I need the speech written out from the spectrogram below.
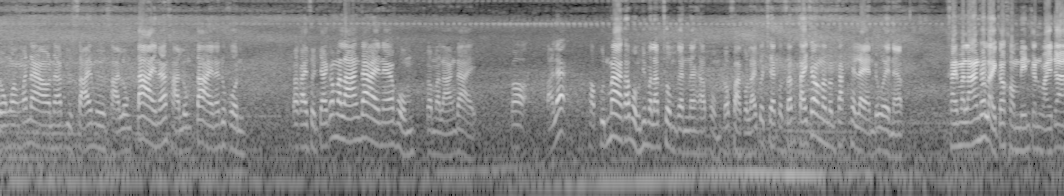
ลงวังมะนาวนะครับ อยู่ซ้ายมือขาลงใต้นะขาลงใต้นะทุกคนก็ใครสนใจก็มาล้างได้นะครับผมก็มาล้างได้ ก็ไปแล้วขอบคุณมากครับผมที่มารับชมกันนะครับ ผมก็ฝากกดไลค์กดแชร์กดซับสไครต์ช่องนนทักไทยแลนด์ด้วยนะครับ ใครมาล้างเท่าไหร่ก็คอมเมนต์กันไว้ได้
